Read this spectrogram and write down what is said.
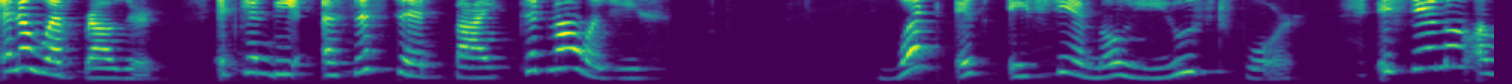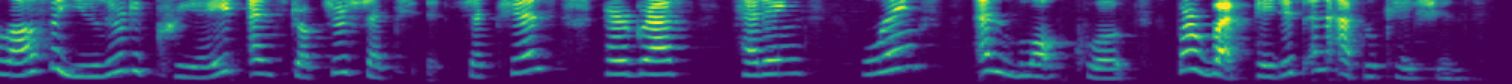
in a web browser. It can be assisted by technologies. What is HTML used for? HTML allows a user to create and structure sec sections, paragraphs, headings, links, and block quotes for web pages and applications.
